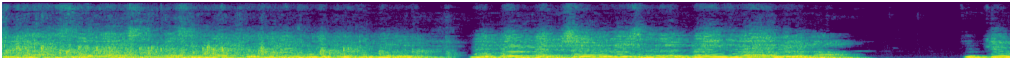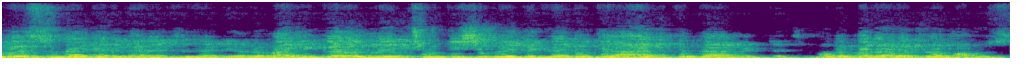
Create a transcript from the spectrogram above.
हे असावं असं म्हणून तुम्हाला मी पण पक्षामध्ये जो आलो ना तो केवळ सुधाकर घराच्या झाली आलो माझी कळून एक छोटीशी बैठक झाली होती आठ ते दहा मिनिटाची मला बरा वाटला माणूस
